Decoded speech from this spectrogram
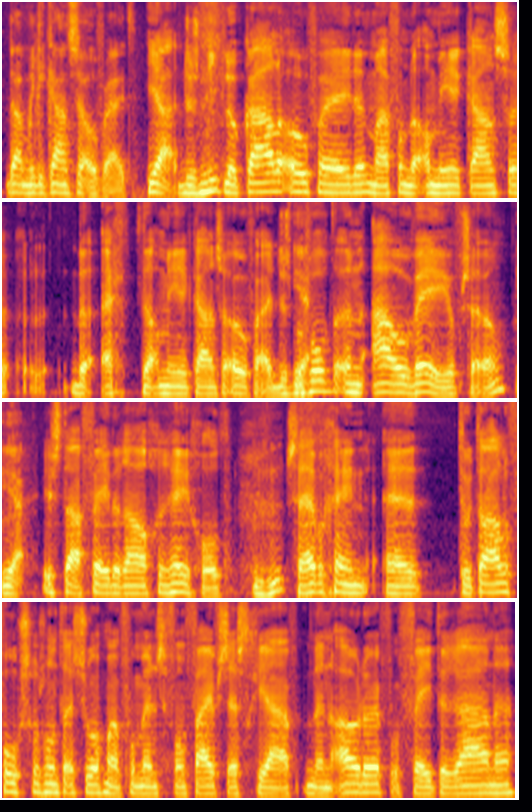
de Amerikaanse overheid. Ja, dus niet lokale overheden, maar van de Amerikaanse, de, echt de Amerikaanse overheid. Dus Ja. bijvoorbeeld een AOW of zo, Ja. is daar federaal geregeld. Mhm. Ze hebben geen eh, totale volksgezondheidszorg, maar voor mensen van 65 jaar en ouder, voor veteranen,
